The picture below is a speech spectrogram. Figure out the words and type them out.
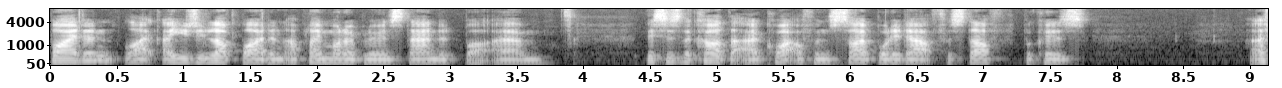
Bident, like I usually love Bident. I play mono blue in standard, but um, this is the card that I quite often sideboarded out for stuff because I,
